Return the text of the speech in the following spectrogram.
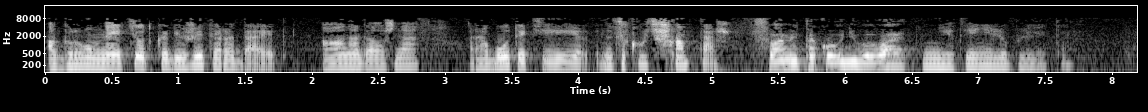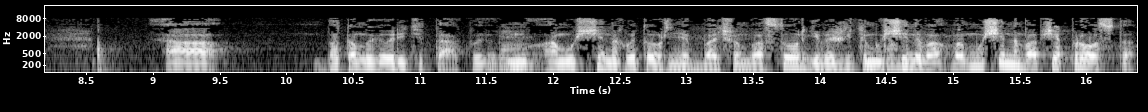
огромная тетка бежит и рыдает, а она должна работать и ну, это какой-то шантаж. С вами такого не бывает? Нет, я не люблю это. А, Потом вы говорите так, вы, да. о мужчинах вы тоже не в большом восторге, вы говорите, мужчины, мужчинам вообще просто,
